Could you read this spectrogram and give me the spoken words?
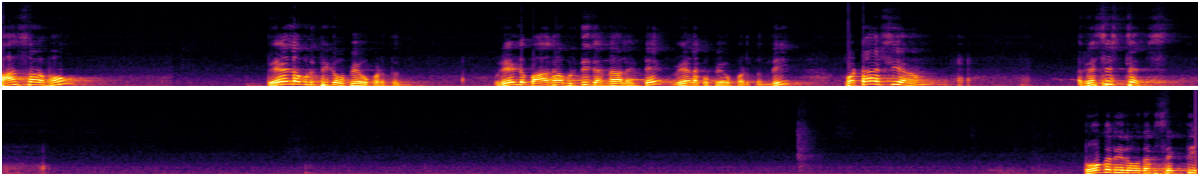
భాస్వరము వేళ్ళ వృద్ధికి ఉపయోగపడుతుంది. వేళ్ళు బాగా వృద్ధి చెందాలంటే వేళ్ళకు ఉపయోగపడుతుంది. Potassium resistance. రోగ నిరోధక శక్తి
